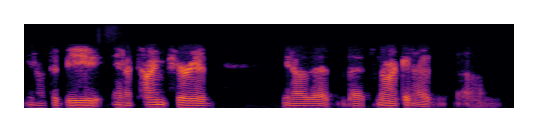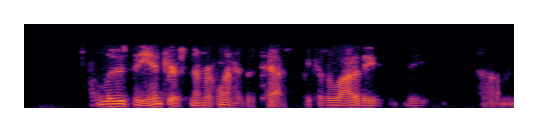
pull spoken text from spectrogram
you know to be in a time period you know that that's not going to um, lose the interest. Number one of the test because a lot of these these um,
